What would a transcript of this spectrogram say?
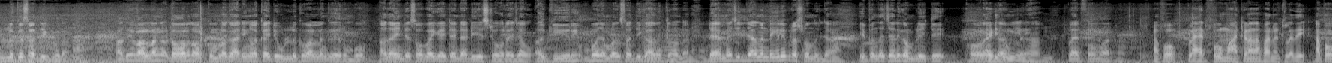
ഉള്ളിക്ക് ശ്രദ്ധിക്കൂല. അത് വെള്ളം ഡോറ് തുറക്കുമ്പോഴോ കാര്യങ്ങളൊക്കെ ആയിട്ട് ഉള്ളിക്ക് വെള്ളം കയറുമ്പോൾ അത് അതിന്റെ സ്വാഭാവികമായിട്ട് അതിന്റെ അടിയിൽ സ്റ്റോറേജ് ആവും. അത് കീറുമ്പോൾ നമ്മൾ ശ്രദ്ധിക്കാതെ നിൽക്കുന്നുണ്ട് ഡാമേജ് ഇല്ലാന്നുണ്ടെങ്കിൽ പ്രശ്നമൊന്നുമില്ല. ഇപ്പം എന്താ വെച്ചാൽ കംപ്ലീറ്റ് ഹോൾ പ്ലാറ്റ്ഫോം മാറ്റണം. അപ്പോൾ പ്ലാറ്റ്ഫോം മാറ്റണം എന്നാണ് പറഞ്ഞിട്ടുള്ളത്. അപ്പോൾ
